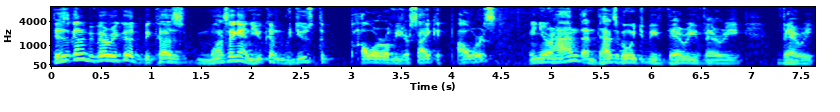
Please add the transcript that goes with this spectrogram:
this is going to be very good because, once again, you can reduce the power of your psychic powers in your hand, and that's going to be very, very, very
